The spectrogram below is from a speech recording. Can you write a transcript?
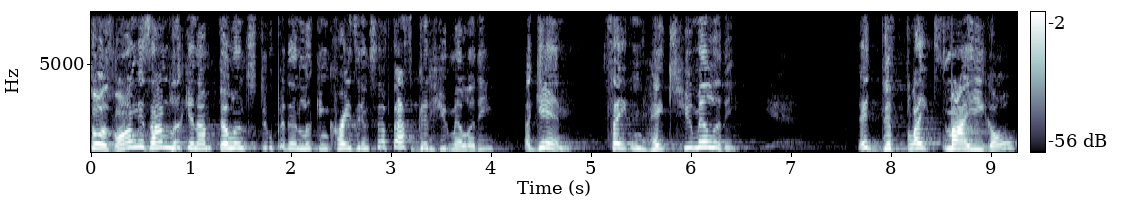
So as long as I'm looking, I'm feeling stupid and looking crazy and stuff, that's good humility. Again, Satan hates humility. It deflates my ego,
